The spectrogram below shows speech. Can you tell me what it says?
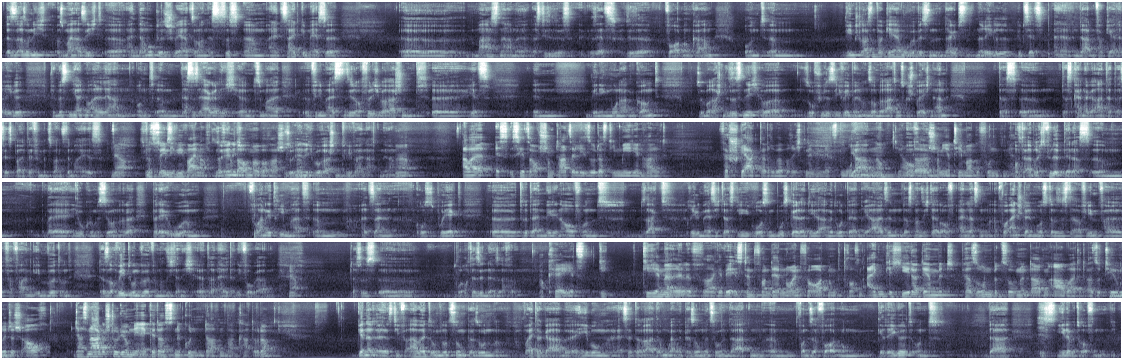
Das ist also nicht aus meiner Sicht äh, ein Damoklesschwert, sondern es ist eine zeitgemäße äh, Maßnahme, dass dieses Gesetz, diese Verordnung kam. Und ähm, wie im Straßenverkehr, wo wir wissen, da gibt es eine Regel, gibt es jetzt äh, im Datenverkehr eine Regel. Wir müssen die halt nur alle lernen und ähm, das ist ärgerlich, ähm, zumal äh, für die meisten sie doch völlig überraschend äh, jetzt in wenigen Monaten kommt. So überraschend ist es nicht, aber so fühlt es sich auf jeden Fall in unseren Beratungsgesprächen an, dass, ähm, dass keiner geahnt hat, dass jetzt bald der 25. Mai ist. Ja, das ist so ähnlich wie Weihnachten. So das ähnlich, kommt auch immer überraschend. So ne? ähnlich überraschend wie Weihnachten, ja. Ja. Aber es ist jetzt auch schon tatsächlich so, dass die Medien halt verstärkt darüber berichten in den letzten Monaten. Ja, ne? Die haben da ähm, schon ihr Thema gefunden jetzt. Auch der Albrecht Philipp, der das ähm, bei der EU-Kommission oder bei der EU ähm, vorangetrieben hat ähm, als sein großes Projekt, äh, tritt da in den Medien auf und sagt regelmäßig, dass die großen Bußgelder, die da angedroht werden, real sind und dass man sich darauf einlassen, vor einstellen muss, dass es da auf jeden Fall Verfahren geben wird und dass es auch wehtun wird, wenn man sich da nicht äh, dran hält an die Vorgaben. ja. Das ist äh, wohl auch der Sinn der Sache. Okay, jetzt die generelle Frage. Wer ist denn von der neuen Verordnung betroffen? Eigentlich jeder, der mit personenbezogenen Daten arbeitet. Also theoretisch auch das Nagelstudio um die Ecke, das eine Kundendatenbank hat, oder? Generell ist die Verarbeitung, Nutzung, Personenweitergabe, Erhebung etc., der Umgang mit personenbezogenen Daten ähm, von dieser Verordnung geregelt und da ist jeder betroffen. Die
